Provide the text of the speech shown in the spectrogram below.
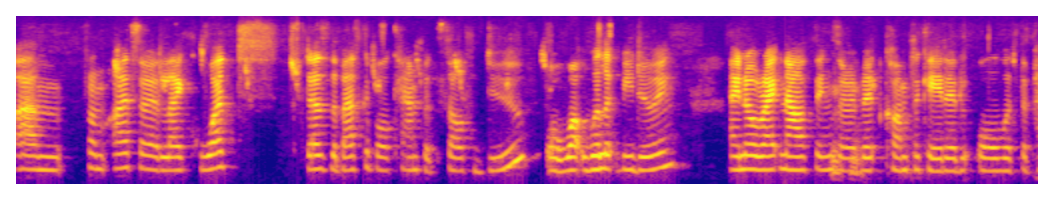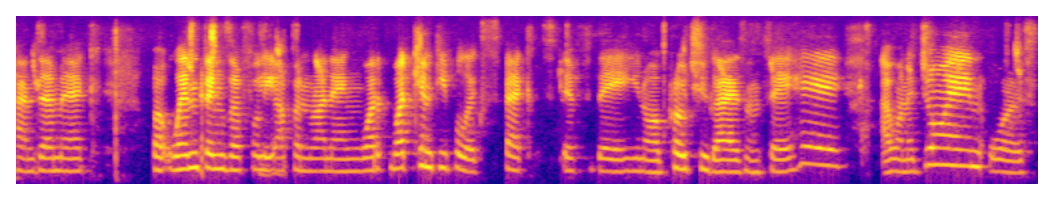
um, from Arthur, like, what does the basketball camp itself do, or what will it be doing? I know right now things are a mm-hmm. bit complicated, all with the pandemic. But when things are fully up and running, what what can people expect if they, you know, approach you guys and say, "Hey, I want to join," or if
